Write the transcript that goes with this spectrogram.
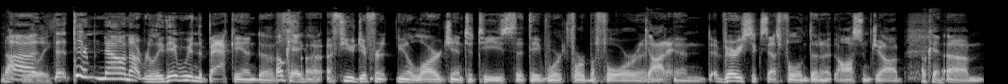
not Uh, really? th- they're, no, not really. They were in the back end of Okay. uh, a few different, you know, large entities that they've worked for before. And, Got it. And very successful and done an awesome job. Okay. Um,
